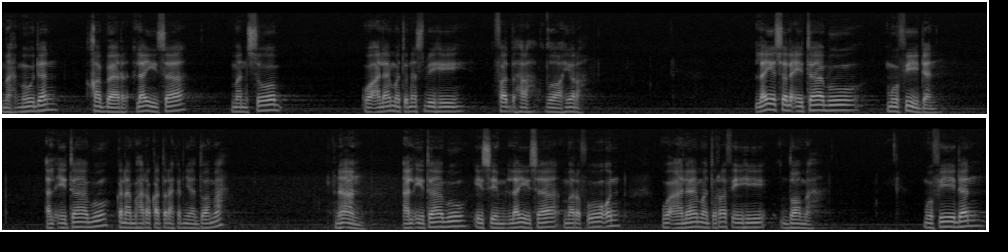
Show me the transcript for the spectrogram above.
Mahmudan khabar laisa mansub wa alamatu nasbihi fathah zahirah. Laisa al-itabu mufidan. Al-itabu kenapa harokat terakhirnya dhammah? Na'an. Al-itabu isim laisa marfu'un wa alamatu rafihi dhamah. Mufidan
